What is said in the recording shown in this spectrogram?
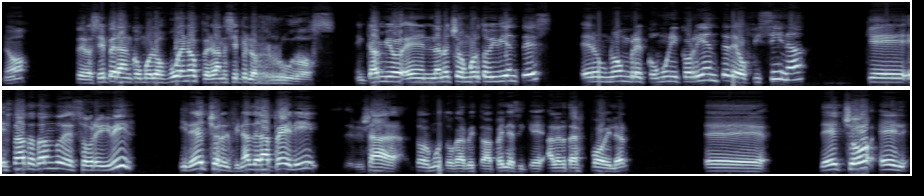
¿no? Pero siempre eran como los buenos, pero eran siempre los rudos. En cambio, en La Noche de los Muertos Vivientes, era un hombre común y corriente de oficina que estaba tratando de sobrevivir y de hecho, en el final de la peli, ya todo el mundo que ha visto la peli, así que alerta de spoiler. Eh, de hecho, él,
